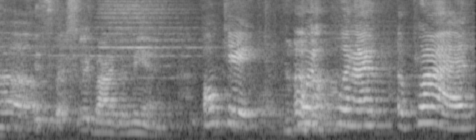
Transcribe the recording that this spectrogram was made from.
Uh, especially by the men? Okay, when, when I applied,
